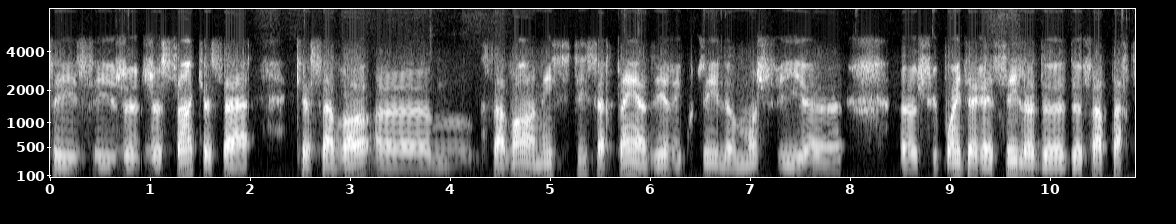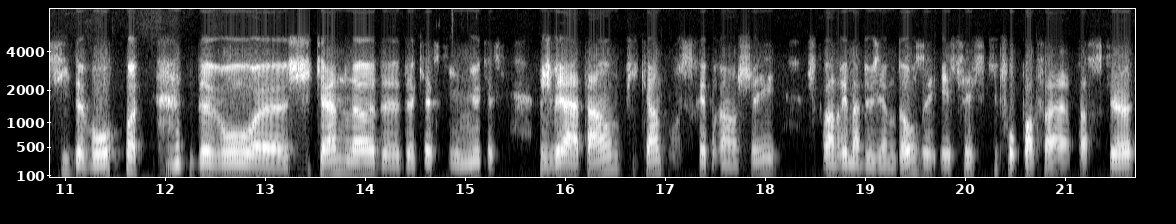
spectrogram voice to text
c'est, je, je, sens que ça que ça va euh, ça va en inciter certains à dire écoutez, là, moi je suis euh, je suis pas intéressé là, de, de faire partie de vos de vos chicanes là, de, de qu'est-ce qui est mieux, qu'est-ce je vais attendre, puis quand vous serez branché, je prendrai ma deuxième dose et, c'est ce qu'il faut pas faire parce que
